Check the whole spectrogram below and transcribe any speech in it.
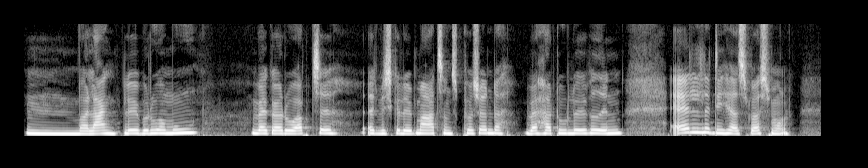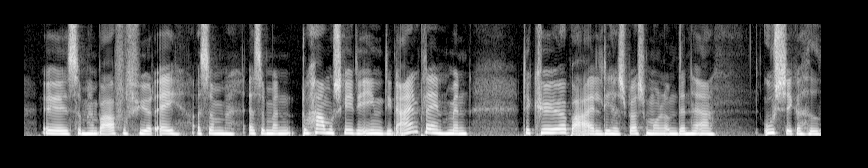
Hmm, hvor langt løber du om ugen? Hvad gør du op til, at vi skal løbe maratons på søndag? Hvad har du løbet inden? Alle de her spørgsmål, øh, som han bare får fyret af. Og som, altså man, du har måske det ene din egen plan, men det kører bare alle de her spørgsmål om den her usikkerhed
